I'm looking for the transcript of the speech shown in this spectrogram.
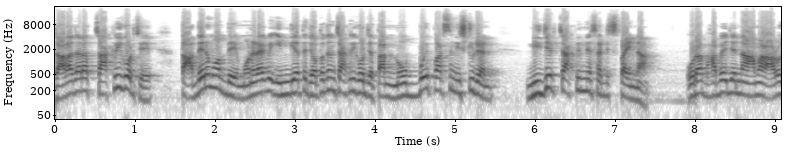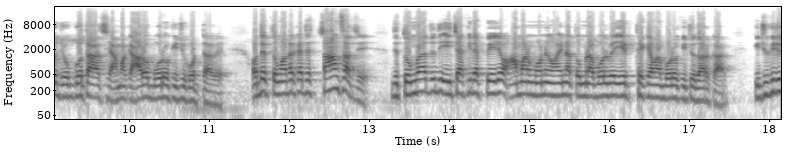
যারা যারা চাকরি করছে, তাদের মধ্যে মনে রাখবে ইন্ডিয়াতে যতজন চাকরি করছে, তার নব্বই পার্সেন্ট স্টুডেন্ট নিজের চাকরি নিয়ে স্যাটিসফাই না। ওরা ভাবে যে না, আমার আরও যোগ্যতা আছে, আমাকে আরও বড় কিছু করতে হবে। অতএব তোমাদের কাছে চান্স আছে যে তোমরা যদি এই চাকরিটা পেয়ে যাও, আমার মনে হয় না তোমরা বলবে এর থেকে আমার বড় কিছু দরকার। কিছু কিছু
